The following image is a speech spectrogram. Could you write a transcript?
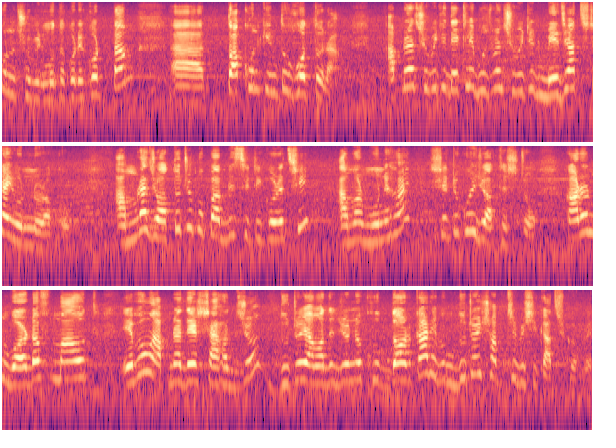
কোনো ছবির মতো করে করতাম তখন কিন্তু হতো না। আপনারা ছবিটি দেখলে বুঝবেন ছবিটির মেজাজটাই অন্যরকম। আমরা যতটুকু পাবলিসিটি করেছি আমার মনে হয় সেটুকুই যথেষ্ট। কারণ ওয়ার্ড অফ মাউথ এবং আপনাদের সাহায্য দুটোই আমাদের জন্য খুব দরকার এবং দুটোই সবচেয়ে বেশি কাজ করবে।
